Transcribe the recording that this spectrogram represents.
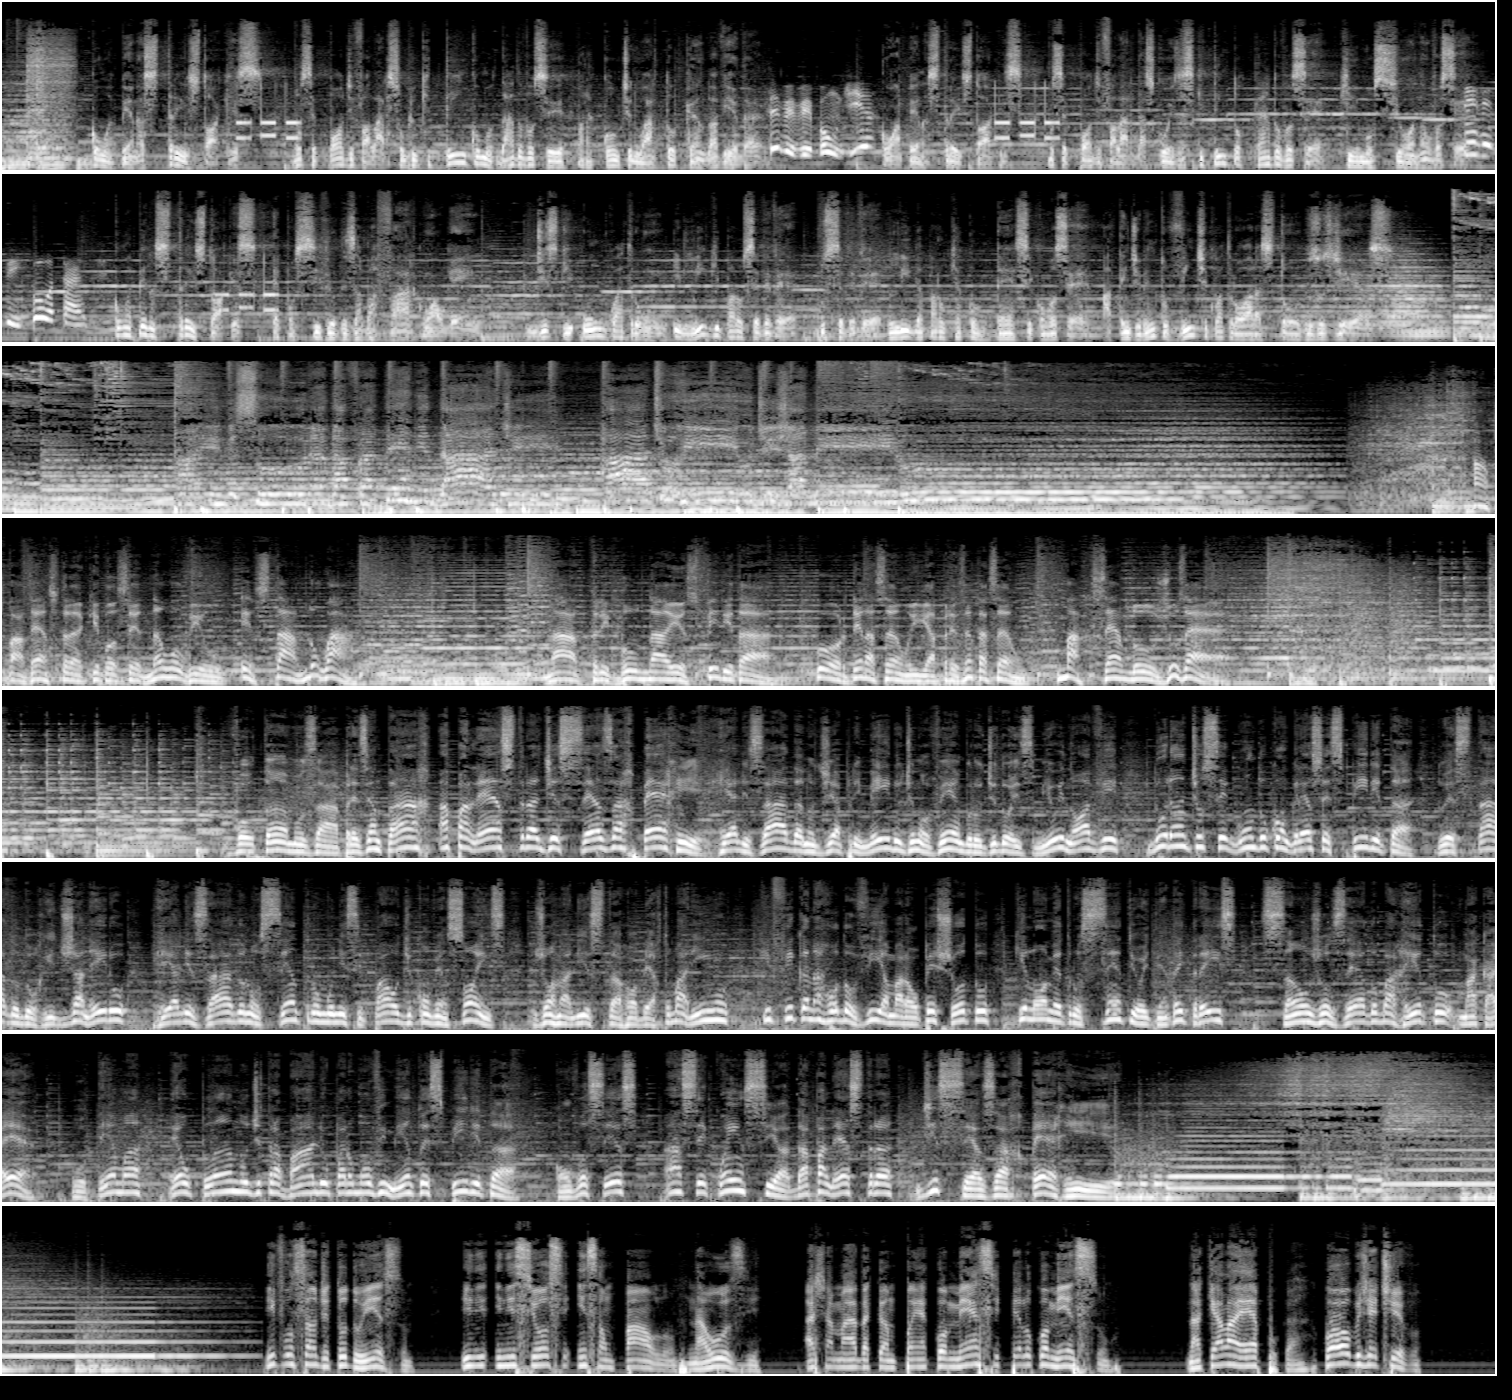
Com apenas três toques, você pode falar sobre o que tem incomodado você para continuar tocando a vida. CVV, bom dia. Com apenas três toques, você pode falar das coisas que têm tocado você, que emocionam você. CVV, boa tarde. Com apenas três toques, é possível desabafar com alguém. Disque 141 e ligue para o CVV. O CVV liga para o que acontece com você. Atendimento 24 horas todos os dias emissora da fraternidade, Rádio Rio de Janeiro. A palestra que você não ouviu está no ar. Na Tribuna Espírita. Coordenação e apresentação: Marcelo José. Voltamos a apresentar a palestra de César Perry, realizada no dia 1 de novembro de 2009, durante o segundo Congresso Espírita do Estado do Rio de Janeiro, realizado no Centro Municipal de Convenções. Jornalista Roberto Marinho, que fica na rodovia Amaral Peixoto, quilômetro 183, São José do Barreto, Macaé. O tema é o plano de trabalho para o movimento espírita. Com vocês, a sequência da palestra de César Perry. Em função de tudo isso, iniciou-se em São Paulo, na USE, a chamada campanha Comece pelo Começo. Naquela época, qual o objetivo?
